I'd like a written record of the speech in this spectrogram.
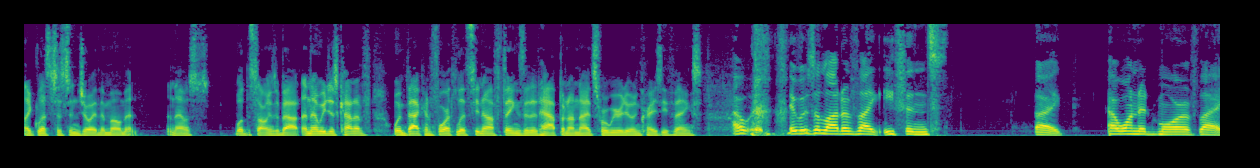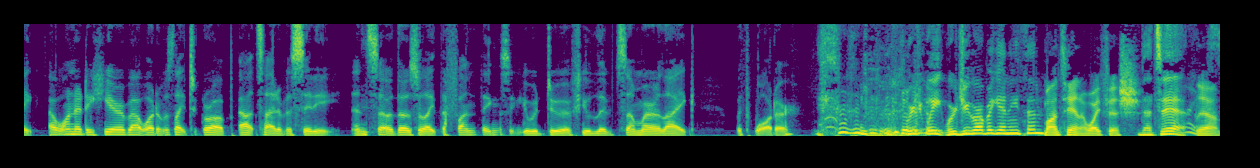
Like, let's just enjoy the moment. And that was what the song's about. And then we just kind of went back and forth listing off things that had happened on nights where we were doing crazy things. I, it was a lot of like Ethan's, like, I wanted more of like, I wanted to hear about what it was like to grow up outside of a city. And so those are like the fun things that you would do if you lived somewhere like with water. Where, wait, where'd you grow up again, Ethan? Montana, Whitefish. That's it. Yeah.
